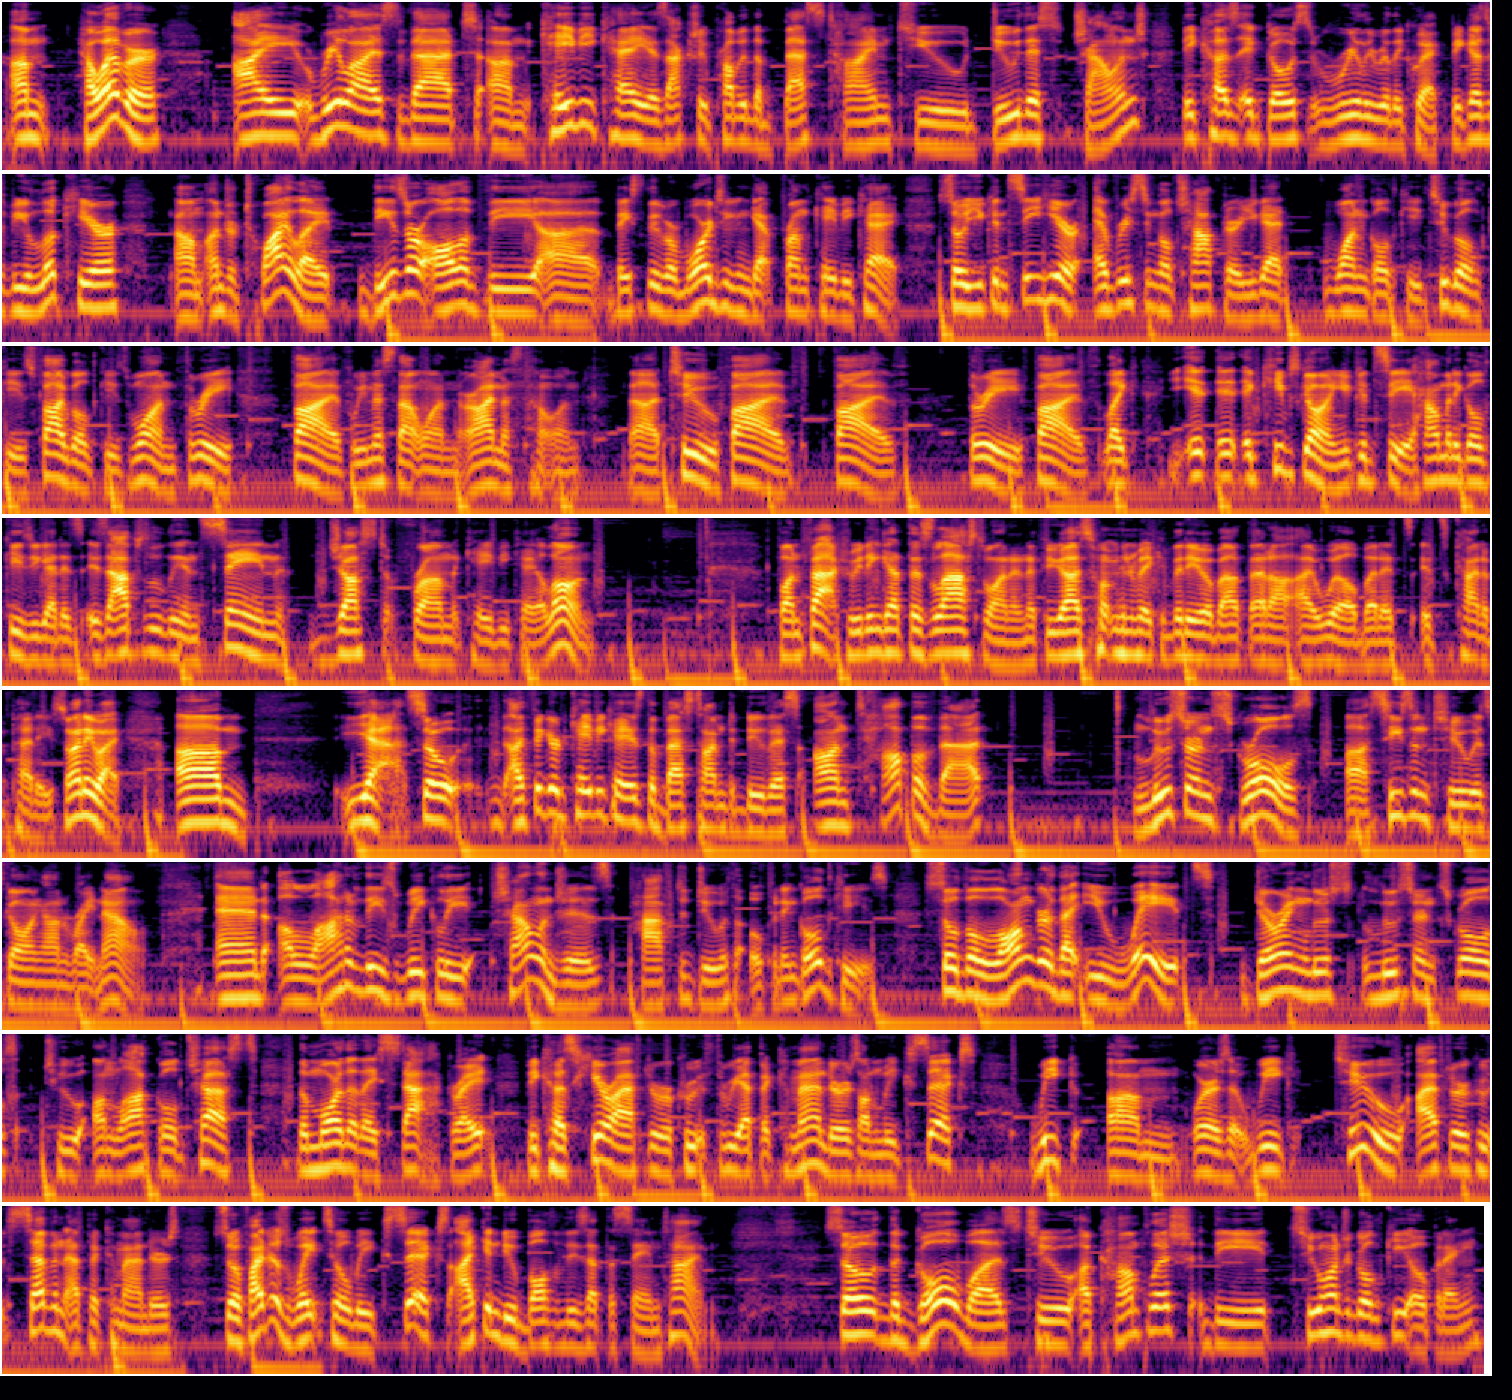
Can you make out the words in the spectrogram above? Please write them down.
Um however I realized that um, KVK is actually probably the best time to do this challenge because it goes really really quick. Because if you look here um, under Twilight these are all of the uh, basically rewards you can get from KVK so you can see here every single chapter you get one gold key two gold keys five gold keys one three five. We missed that one or I missed that one. Uh, two five five three five like it, it, it, keeps going. You can see how many gold keys you get is, is absolutely insane just from kvk alone. Fun fact we didn't get this last one and if you guys want me to make a video about that I, I will but it's it's kind of petty. So anyway um yeah so i figured kvk is the best time to do this. On top of that lucerne scrolls uh season two is going on right now and a lot of these weekly challenges have to do with opening gold keys. So the longer that you wait during Luc lucerne scrolls to unlock gold chests the more that they stack right? Because here I have to recruit three epic commanders on week six. Week um where is it? Week two I have to recruit seven epic commanders. So if I just wait till week six I can do both of these at the same time. So the goal was to accomplish the 200 gold key opening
